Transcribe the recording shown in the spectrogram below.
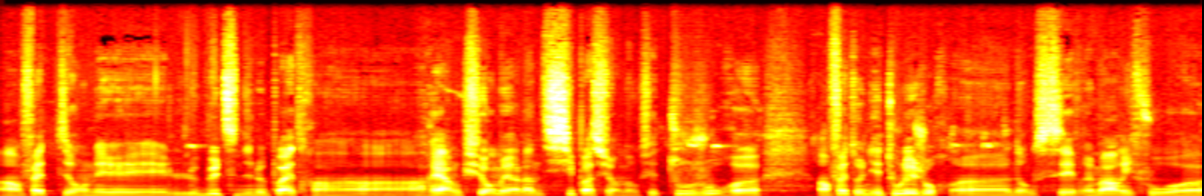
En fait, on est, le but, c'est de ne pas être en, en réaction, mais en anticipation. Donc, c'est toujours, en fait, on y est tous les jours. Euh, donc, c'est vraiment, il faut, euh,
